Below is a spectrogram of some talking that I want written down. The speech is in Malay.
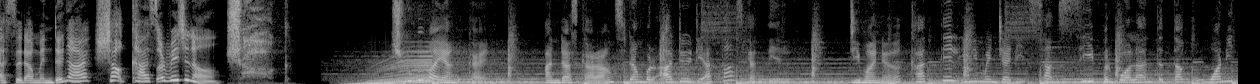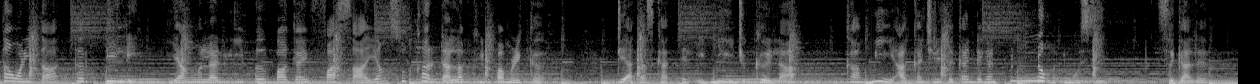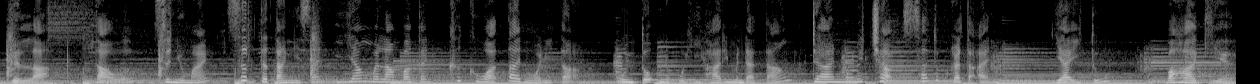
Sedang mendengar Shockcast Original. Shock. Cuba bayangkan, anda sekarang sedang berada di atas katil. Di mana katil ini menjadi saksi perbualan tentang wanita-wanita terpilih yang melalui pelbagai fasa yang sukar dalam kehidupan mereka. Di atas katil ini jugalah kami akan ceritakan dengan penuh emosi. Segala gelak, tawa, senyuman serta tangisan yang melambangkan kekuatan wanita untuk menepuhi hari mendatang dan mengecap satu perkataan iaitu bahagia.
